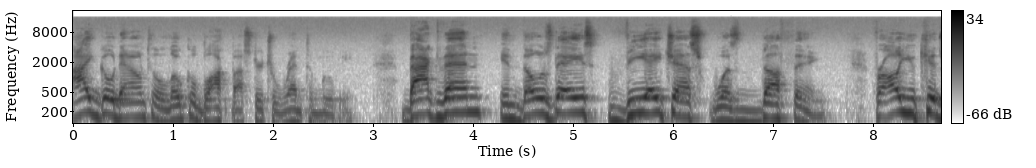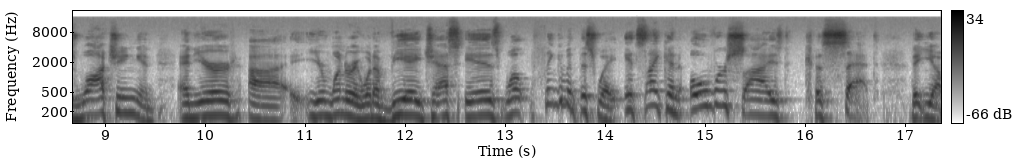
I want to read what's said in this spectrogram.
I'd go down to the local blockbuster to rent a movie. Back then, in those days, VHS was the thing. For all you kids watching and, and you're, uh, you're wondering what a VHS is, well, think of it this way it's like an oversized cassette that you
